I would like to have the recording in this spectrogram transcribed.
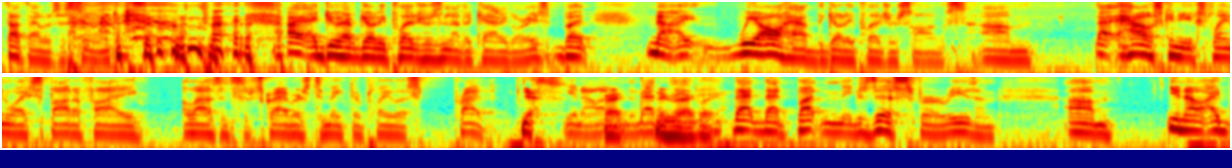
thought that was assumed. I, I do have guilty pleasures in other categories, but no, I, we all have the guilty pleasure songs. Um, that, how else can you explain why Spotify allows its subscribers to make their playlists private? Yes, You know, right, that, exactly. That that button exists for a reason. Um, you know, I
